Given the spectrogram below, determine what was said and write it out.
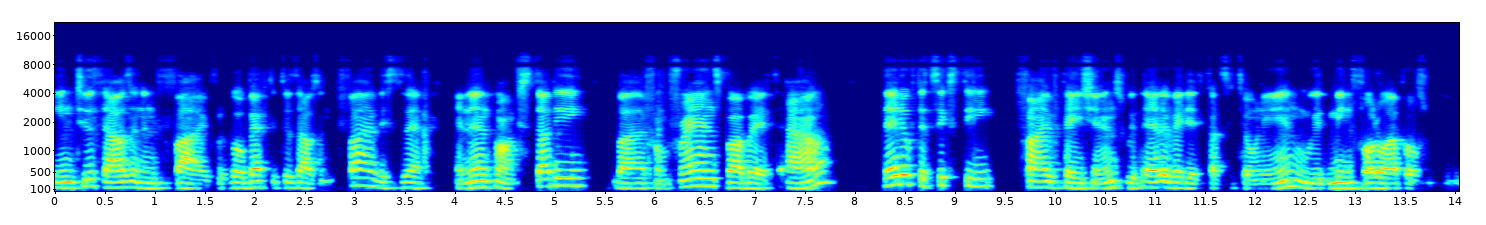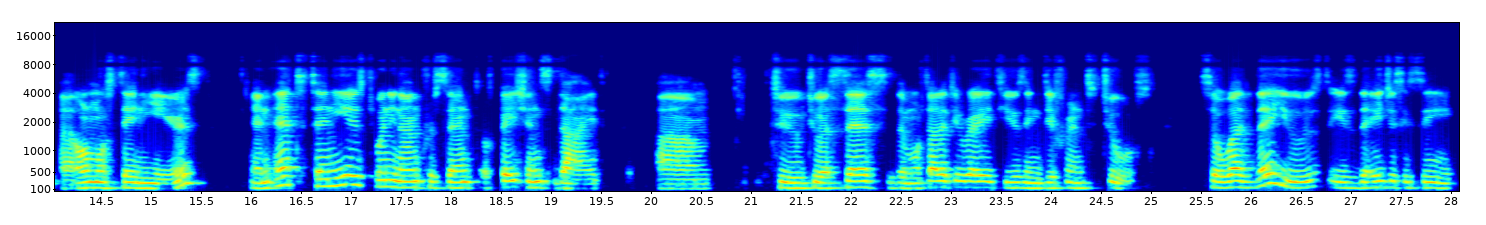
in 2005. We'll go back to 2005. This is a, a landmark study by, from France, Barbet et al. They looked at 65 patients with elevated calcitonin with mean follow-up of uh, almost 10 years. And at 10 years, 29% of patients died um, to, to assess the mortality rate using different tools. So what they used is the AJCC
